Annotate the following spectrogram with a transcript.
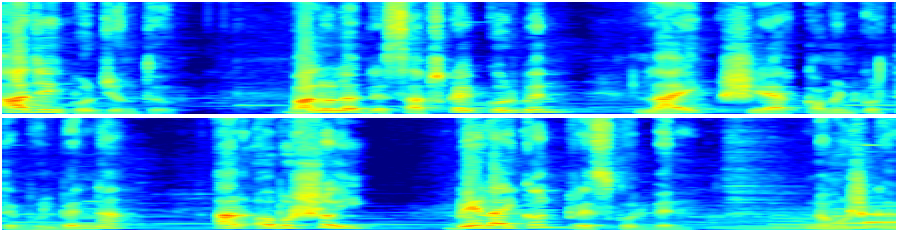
আজ এই পর্যন্ত। ভালো লাগলে সাবস্ক্রাইব করবেন, লাইক, শেয়ার, কমেন্ট করতে ভুলবেন না। আর অবশ্যই বেল আইকন প্রেস করবেন। নমস্কার।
